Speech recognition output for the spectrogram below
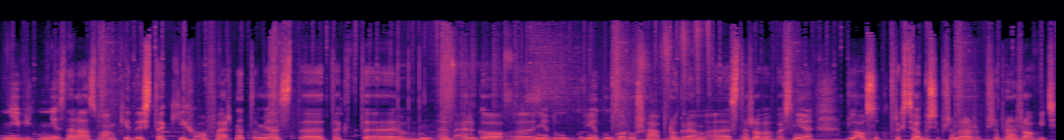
nie, nie znalazłam kiedyś takich ofert, natomiast tak w Ergo niedługo, niedługo rusza program stażowy właśnie dla osób, które chciałyby się przebranż- przebranżowić.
